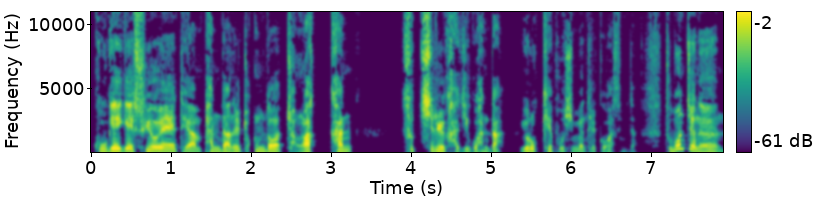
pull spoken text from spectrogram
고객의 수요에 대한 판단을 조금 더 정확한 수치를 가지고 한다. 이렇게 보시면 될 것 같습니다. 두 번째는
